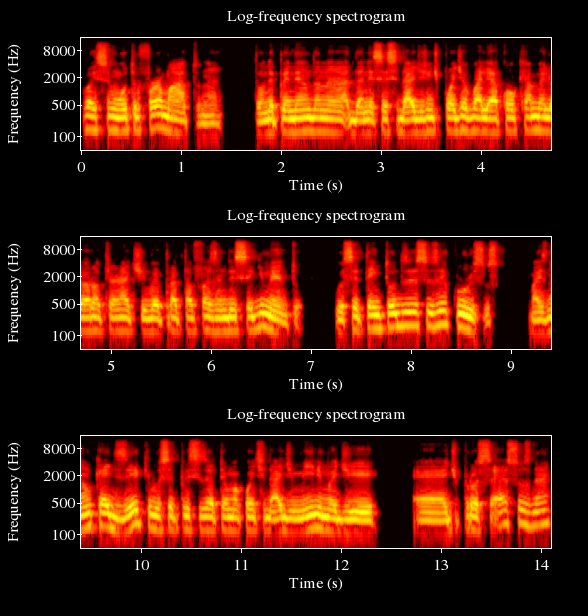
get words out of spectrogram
vai ser um outro formato, né? Então, dependendo da, da necessidade, a gente pode avaliar qual é a melhor alternativa para estar tá fazendo esse segmento. Você tem todos esses recursos, mas não quer dizer que você precisa ter uma quantidade mínima de, é, de processos, né?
